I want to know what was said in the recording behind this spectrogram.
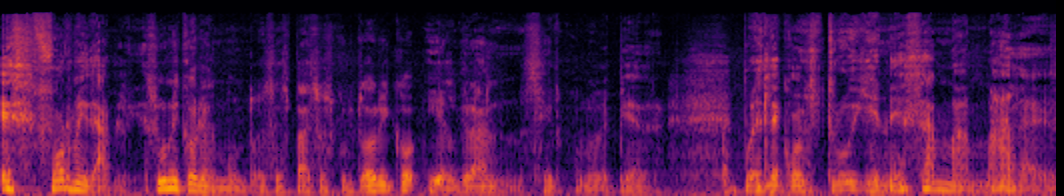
Es formidable, es único en el mundo ese espacio escultórico y el gran círculo de piedra. Pues le construyen esa mamada, es,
